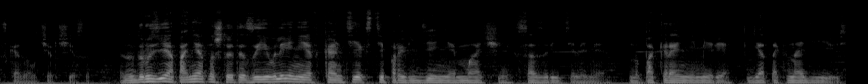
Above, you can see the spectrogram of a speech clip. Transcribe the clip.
сказал Черчесов. Ну, друзья, понятно, что это заявление в контексте проведения матчей со зрителями. Но, по крайней мере, я так надеюсь.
